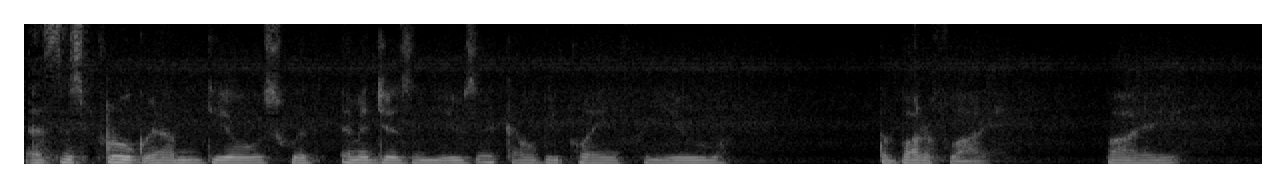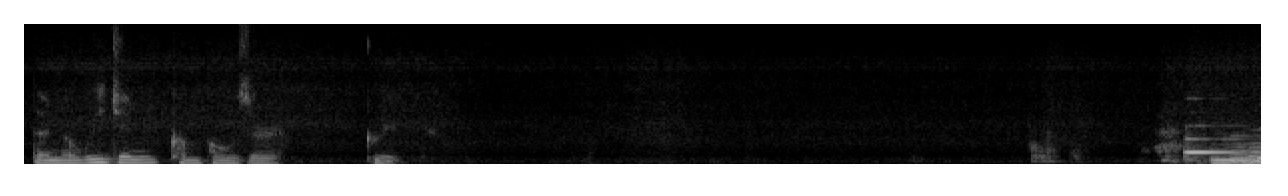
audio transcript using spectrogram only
As this program deals with images and music, I will be playing for you The Butterfly by the Norwegian composer Grieg. I'll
